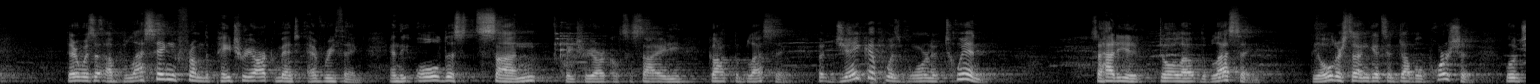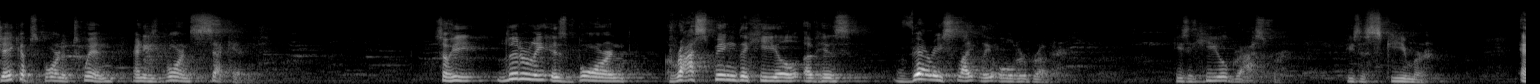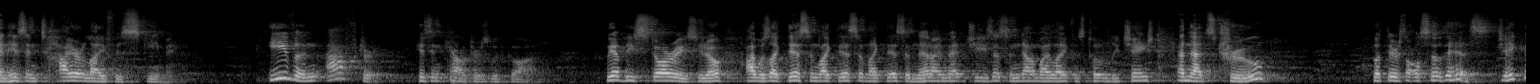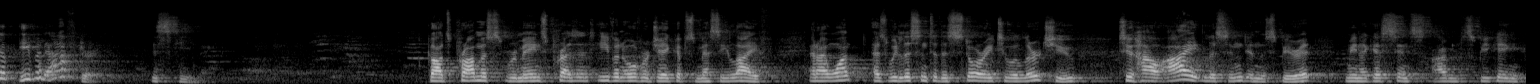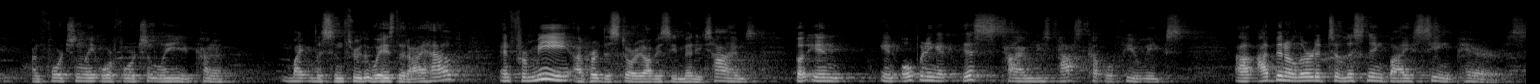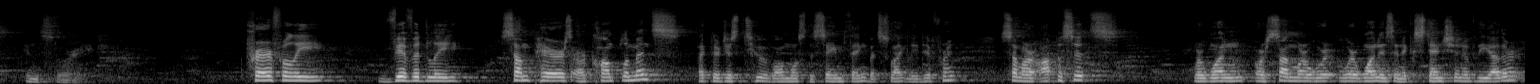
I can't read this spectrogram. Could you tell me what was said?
there was a blessing from the patriarch meant everything. And the oldest son, patriarchal society, got the blessing. But Jacob was born a twin. So, how do you dole out the blessing? The older son gets a double portion. Well, Jacob's born a twin, and he's born second. So, he literally is born grasping the heel of his very slightly older brother. He's a heel grasper, he's a schemer, and his entire life is scheming, even after his encounters with God. We have these stories, you know, I was like this and like this and like this, and then I met Jesus, and now my life has totally changed. And that's true. But there's also this Jacob, even after, is scheming. God's promise remains present even over Jacob's messy life. And I want, as we listen to this story, to alert you to how I listened in the Spirit. I mean, I guess since I'm speaking, unfortunately or fortunately, you kind of might listen through the ways that I have. And for me, I've heard this story obviously many times, but in, in opening it this time, these past couple few weeks, uh, I've been alerted to listening by seeing pairs in the story. Prayerfully, vividly, some pairs are complements, like they're just two of almost the same thing but slightly different. Some are opposites, where one, or some are where, where one is an extension of the other.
